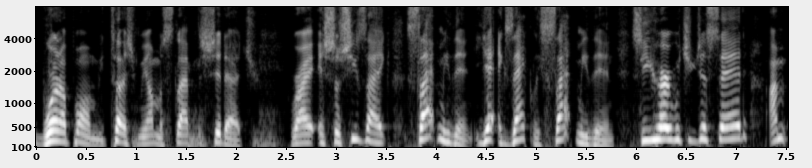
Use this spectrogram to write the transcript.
"Run up on me, touch me, I'm gonna slap the shit at you." Right? And so she's like, "Slap me then." Yeah, exactly. Slap me then. So you heard what you just said? I'm,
